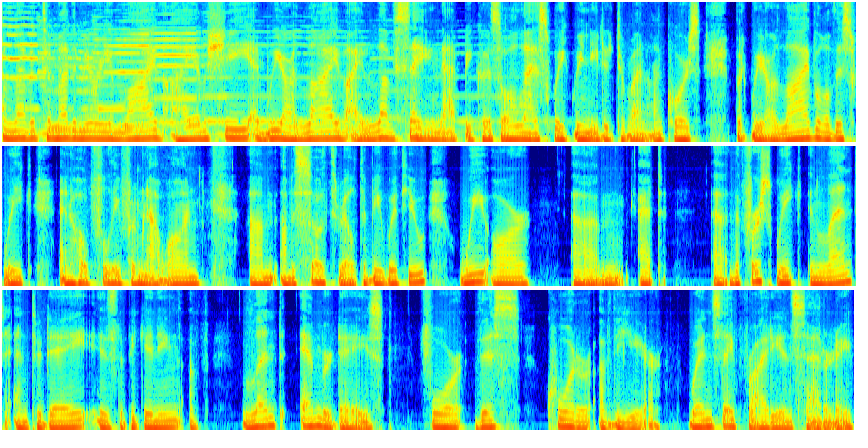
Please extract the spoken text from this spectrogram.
Beloved, to Mother Miriam Live. I am she, and we are live. I love saying that because all last week we needed to run on course, but we are live all this week, and hopefully from now on. Um, I'm so thrilled to be with you. We are um, at uh, the first week in Lent, and today is the beginning of Lent Ember Days for this quarter of the year. Wednesday, Friday, and Saturday.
